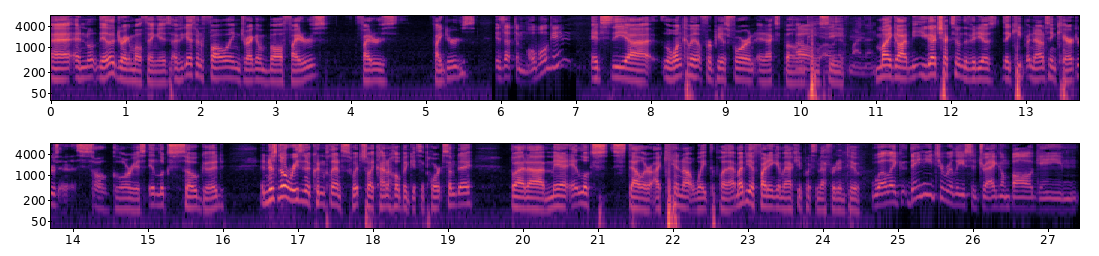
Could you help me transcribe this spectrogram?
Uh, and the other Dragon Ball thing is, have you guys been following Dragon Ball FighterZ? Fighters, Fighters. Is that the mobile game? It's the uh, the one coming out for PS4 and, and Xbox Oh, and oh, PC. never mind then. My God, you gotta check some of the videos. They keep announcing characters, and it's so glorious. It looks so good, and there's no reason it couldn't play on Switch. So I kind of hope it gets support someday. But uh, man, it looks stellar. I cannot wait to play that. It might be a fighting game I actually put some effort into. Well, like they need to release a Dragon Ball game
